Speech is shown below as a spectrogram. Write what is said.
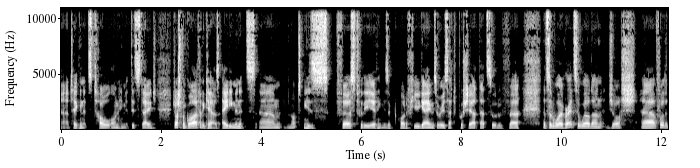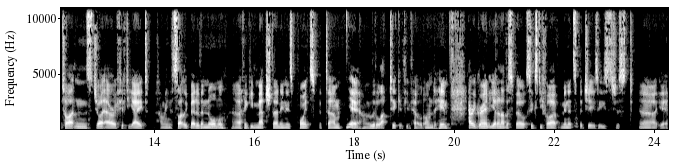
uh, taking its toll on him at this stage. Josh McGuire for the Cows, 80 minutes. Um, not his first for the year. I think there's a, quite a few games where he's had to push out that sort of uh, that sort of work rate. So well done, Josh. Uh, for the Titans, Jai Arrow, 58. I mean, it's slightly better than normal. Uh, I think he matched that in his points, but um, yeah, a little uptick if you've held on to him. Harry Grant, yet another spell, 65 minutes, but geez, he's just, uh, yeah,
